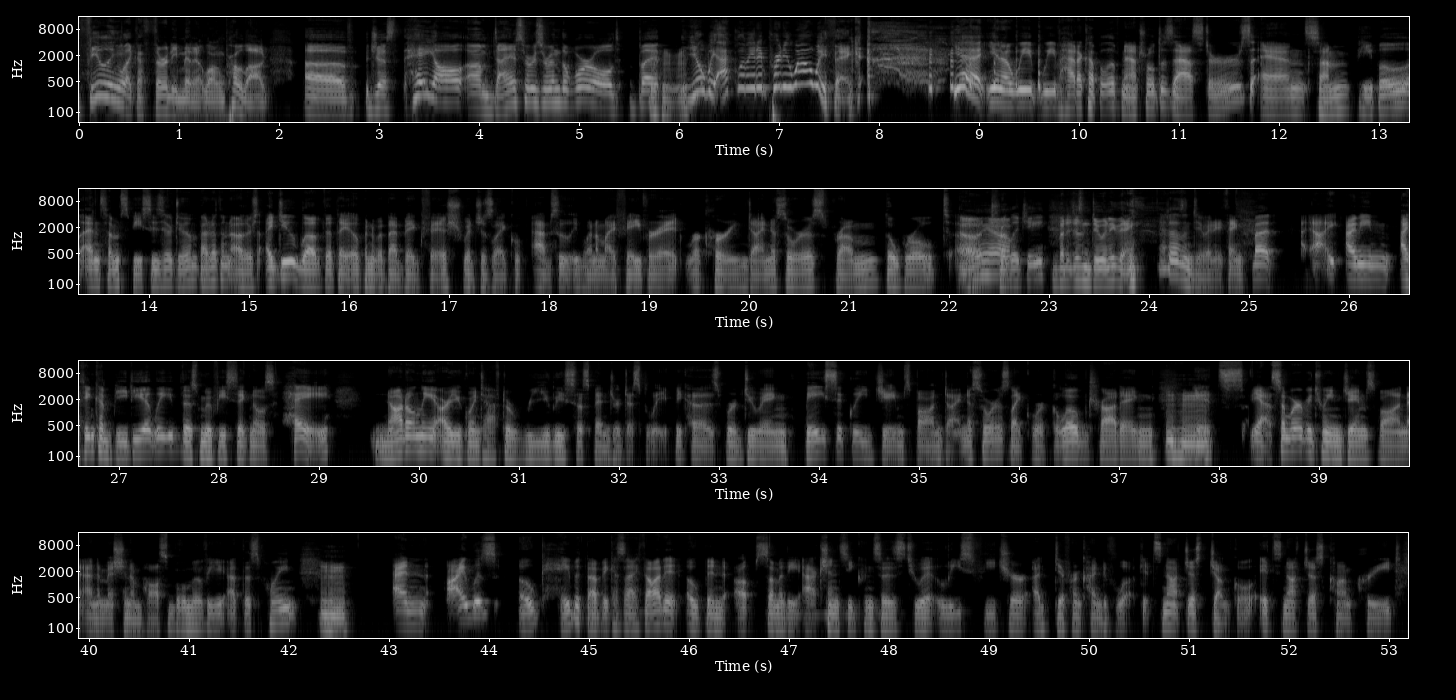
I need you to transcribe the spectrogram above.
feeling like a thirty minute long prologue of just, "Hey y'all, um, dinosaurs are in the world, but Mhm. yo, we acclimated pretty well, we think." yeah, you know, we we've had a couple of natural disasters, and some people and some species are doing better than others. I do love that they opened with that big fish, which is like absolutely one of my favorite recurring dinosaurs from the World uh, Oh, yeah. trilogy. but it doesn't do anything. It doesn't do anything, but I, I mean, I think immediately this movie signals, hey. Not only are you going to have to really suspend your disbelief because we're doing basically James Bond dinosaurs, like we're globetrotting, Mhm. it's yeah, somewhere between James Bond and a Mission Impossible movie at this point. Mhm. And I was okay with that because I thought it opened up some of the action sequences to at least feature a different kind of look. It's not just jungle, it's not just concrete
